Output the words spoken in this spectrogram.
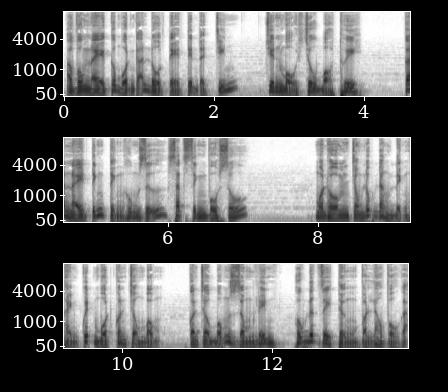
Ở vùng này có một gã đồ tể tên là Chín, Chuyên mổ châu bỏ thuê. Cá này tính tình hung dữ, Sát sinh vô số. Một hôm, trong lúc đang định hành quyết một con trâu bỗng Con trâu bỗng rồng lên húc đứt dây thừng và lao vào gã.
